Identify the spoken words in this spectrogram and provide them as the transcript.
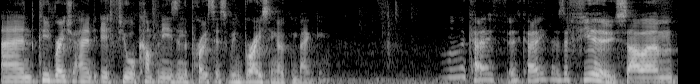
and can you raise your hand if your company is in the process of embracing open banking? Okay, okay, there's a few. So um,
